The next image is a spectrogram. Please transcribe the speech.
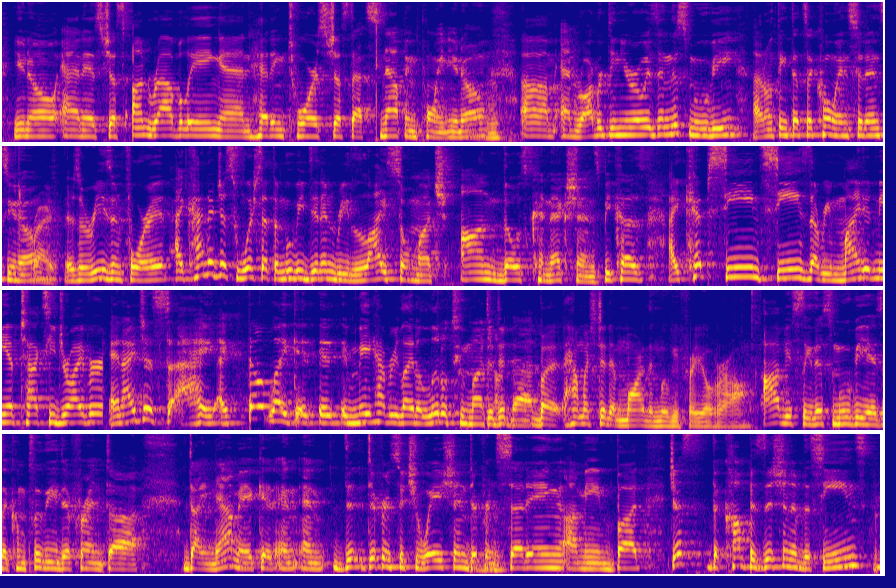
you know, and it's just unraveling and heading towards just that snapping point, you know. Mm-hmm. Um, and Robert De Niro is in this movie. I don't think that's a coincidence, you know. Right. There's a reason for it. I kind of just wish that the movie didn't rely so much on those connections because I kept seeing scenes that reminded me of Taxi Driver, and I just I, I felt like it, it, it may have relied a little too much on that. but how much did it mar the movie for you overall Obviously, this movie is a completely different uh, dynamic and, and, and di- different situation, different Mm-hmm. setting. I mean, but just the composition of the scenes.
